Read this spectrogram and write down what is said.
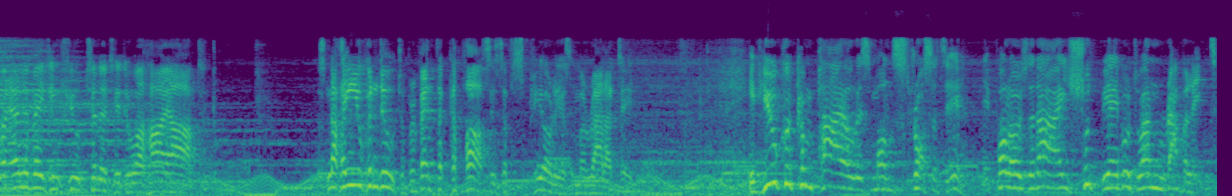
were elevating futility to a high art. There's nothing you can do to prevent the catharsis of spurious morality. If you could compile this monstrosity, it follows that I should be able to unravel it.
